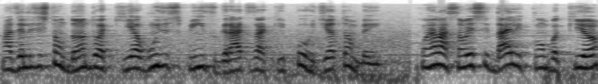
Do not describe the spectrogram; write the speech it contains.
Mas eles estão dando aqui alguns spins grátis aqui por dia também. Com relação a esse Daily Combo aqui, ó,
